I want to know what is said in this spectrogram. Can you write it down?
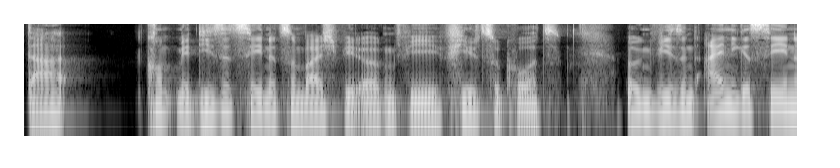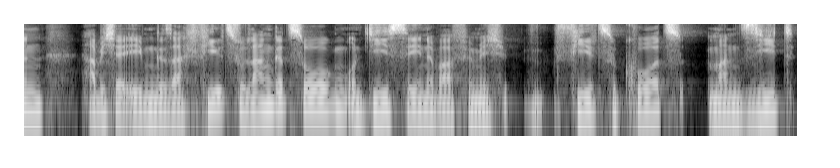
da kommt mir diese Szene zum Beispiel irgendwie viel zu kurz. Irgendwie sind einige Szenen, habe ich ja eben gesagt, viel zu lang gezogen und die Szene war für mich viel zu kurz. Man sieht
